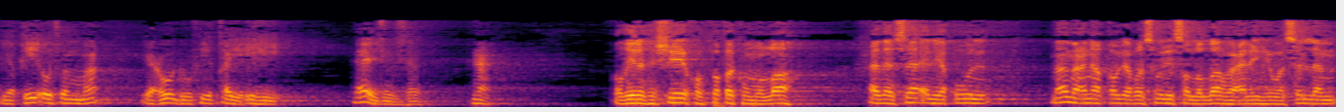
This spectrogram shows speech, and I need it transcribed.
يقيء ثم يعود في قيئه. لا يجوز هذا. نعم. فضيلة الشيخ وفقكم الله. هذا سائل يقول ما معنى قول الرسول صلى الله عليه وسلم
